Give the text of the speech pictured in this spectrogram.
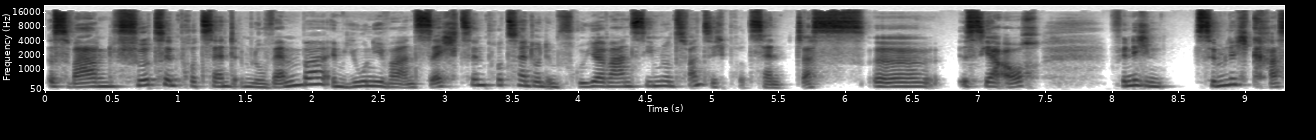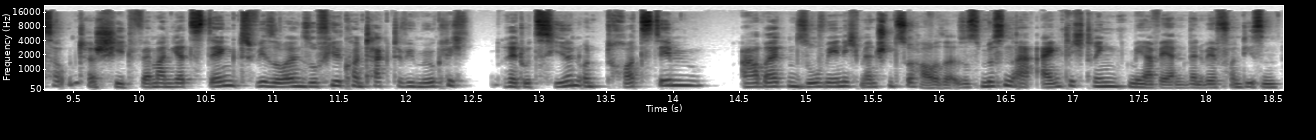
es waren 14 Prozent im November, im Juni waren es 16 Prozent und im Frühjahr waren es 27 Prozent. Das äh, ist ja auch, finde ich, ein ziemlich krasser Unterschied, wenn man jetzt denkt, wir sollen so viel Kontakte wie möglich reduzieren und trotzdem arbeiten so wenig Menschen zu Hause. Also es müssen eigentlich dringend mehr werden, wenn wir von diesen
